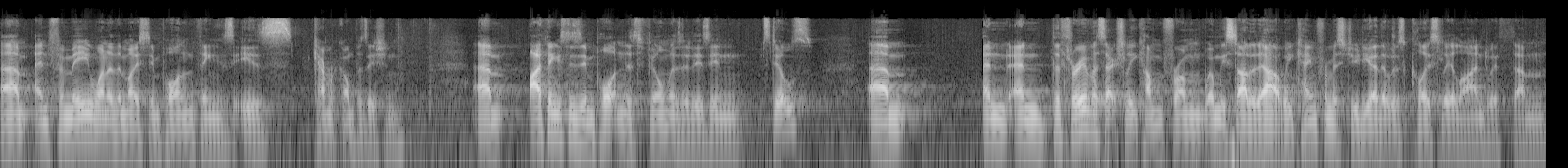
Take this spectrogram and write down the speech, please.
Um, and for me, one of the most important things is camera composition. Um, I think it's as important as film as it is in stills. Um, and, and the three of us actually come from, when we started out, we came from a studio that was closely aligned with um,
